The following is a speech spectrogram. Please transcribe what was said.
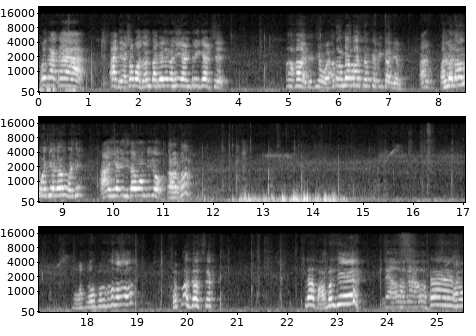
ઓ કાકા! આ ભેંસો બધો ને તબેલો નહીં એન્ટ્રી ગેટ છે. હા એટલે જે હોય. આ તો અમે અમાર તરકે વિચારીએ એમ. હારું. અંદર જાવ હોયથી અડાડું હોયથી હા અહીંયાથી સીધા ઓમ જજો. હારમાં જબરજસ્ત છે. લે પારમલજી. આવો આવો. એ આવો.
